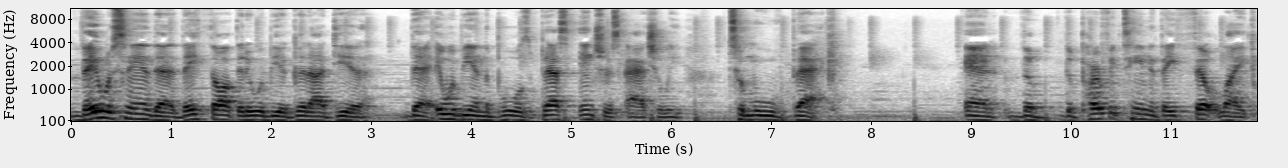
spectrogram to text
they were saying that they thought that it would be a good idea that it would be in the Bulls' best interest actually to move back. And the the perfect team that they felt like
